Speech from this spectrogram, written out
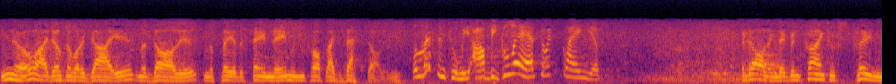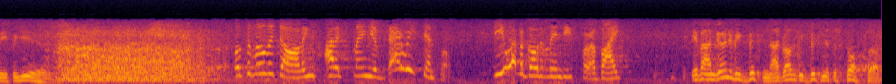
No, I don't know what a guy is and a doll is from the play of the same name where you talk like that, darling. Well, listen to me. I'll be glad to explain you. Uh, darling, they've been trying to explain me for years. Well, Tallulah, darling, I'll explain you very simple. Do you ever go to Lindy's for a bite? If I'm going to be bitten, I'd rather be bitten at the Stork Club.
